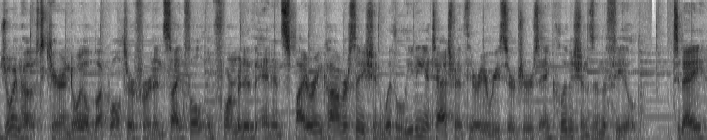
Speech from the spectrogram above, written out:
Join host Karen Doyle Buckwalter for an insightful, informative, and inspiring conversation with leading attachment theory researchers and clinicians in the field. Today,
